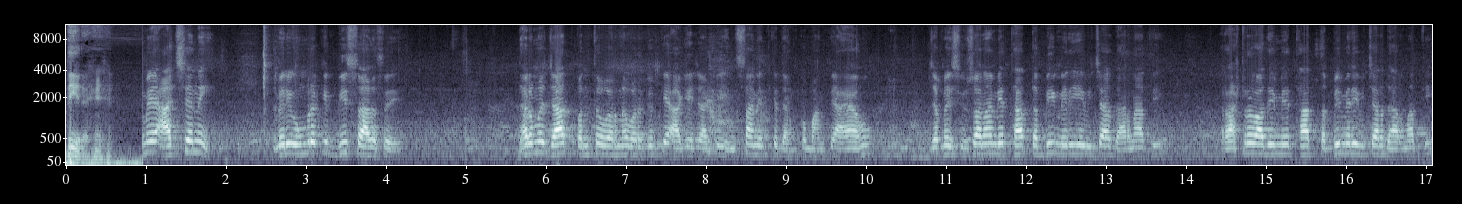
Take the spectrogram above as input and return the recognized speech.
दे रहे हैं। मैं आज से नहीं, मेरी उम्र के 20 साल से धर्म, जात, पंथ, वर्ण, वर्ग के आगे जाके इंसानियत के धर्म को मानते आया हूँ। जब मैं शिवसेना में था, तब भी मेरी ये विचारधारणा थी। राष्ट्रवादी में था, तब भी मेरी विचारधारणा थी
